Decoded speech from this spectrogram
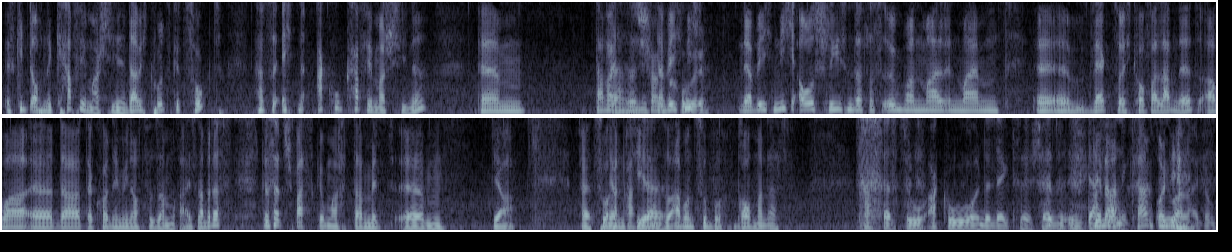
es gibt auch eine Kaffeemaschine. Da habe ich kurz gezuckt. Hast du echt eine Akku-Kaffeemaschine? Ähm, da weiß Das ich nicht. schon da will ich cool. nicht. Da will ich nicht ausschließen, dass das irgendwann mal in meinem äh, Werkzeugkoffer landet, aber äh, da, da konnte ich mich noch zusammenreißen. Aber das, das hat Spaß gemacht, damit ähm, ja, äh, zu Ja, hantieren. ja- So ab und zu br- braucht man das. Passt ja zu Akku und elektrisch. Das ist, das Genau. war eine klasse Und Überleitung.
